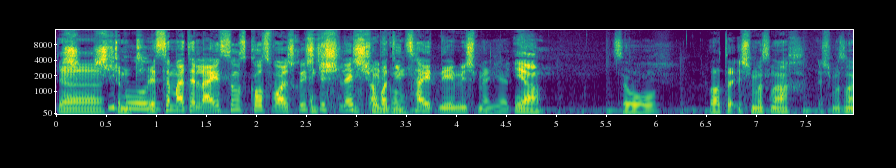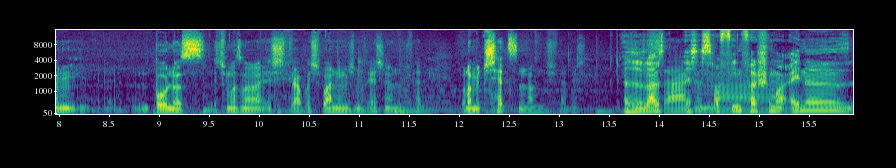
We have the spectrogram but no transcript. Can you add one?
der Sch- stimmt. Du, mal, der Leistungskurs war ich richtig Entsch- schlecht, aber die. Zeit nehme ich mir jetzt. Ja, So, warte, ich muss noch, ich muss noch einen Bonus. Ich muss noch, ich glaube, ich war nämlich mit Rechnen nicht fertig. Oder mit Schätzen noch nicht fertig. Also das, es ist auf jeden Fall schon mal eine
